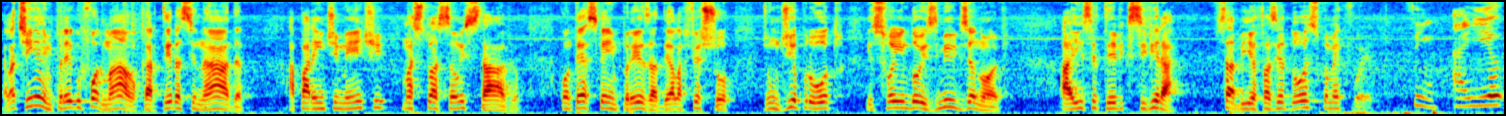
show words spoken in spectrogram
Ela tinha emprego formal, carteira assinada, aparentemente uma situação estável. Acontece que a empresa dela fechou de um dia para o outro. Isso foi em 2019. Aí você teve que se virar sabia fazer doces, como é que foi? Sim, aí eu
